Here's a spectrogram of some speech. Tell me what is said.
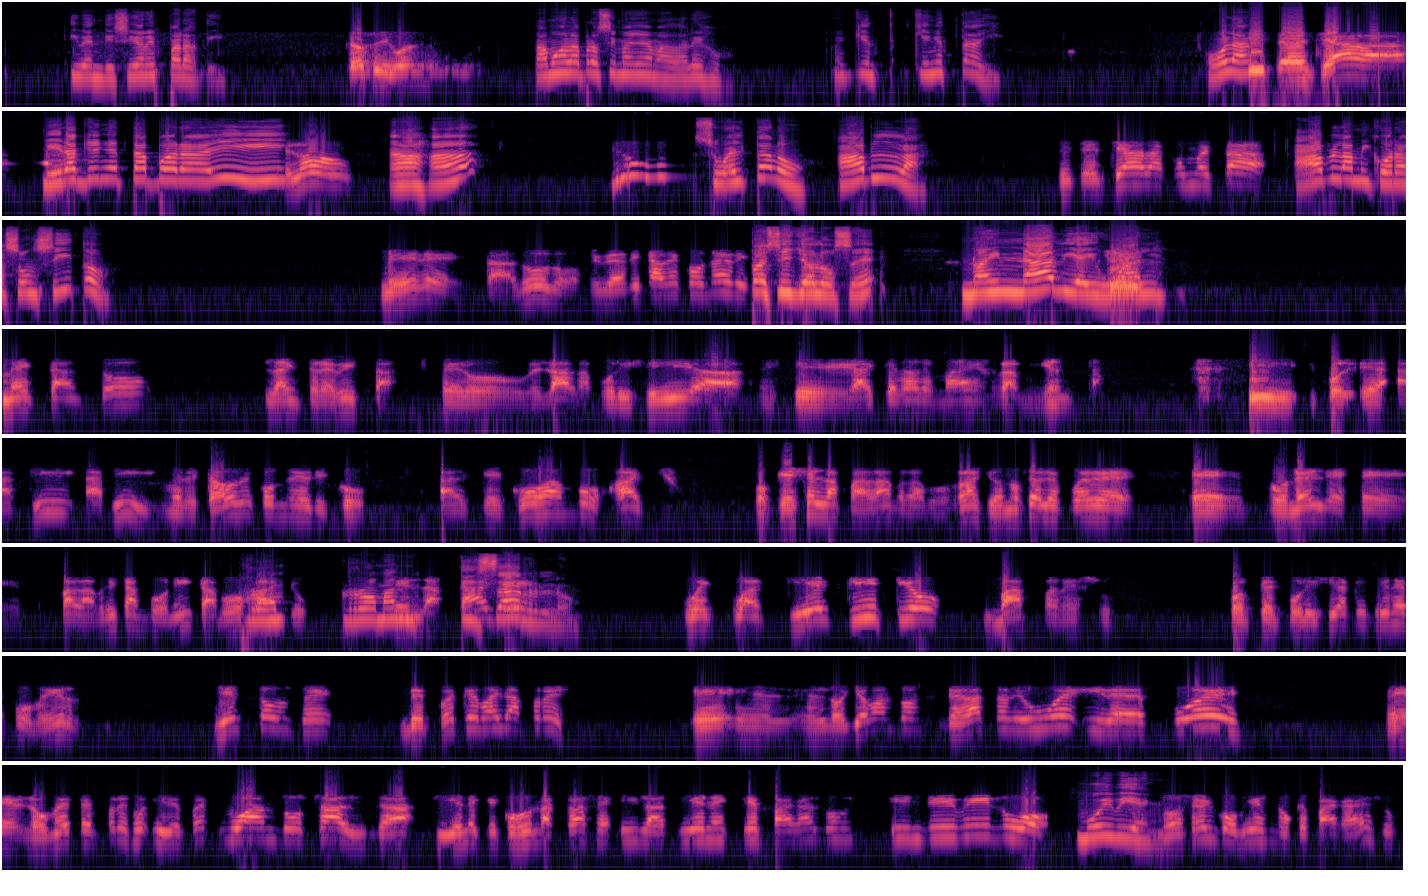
y bendiciones para ti. Casi igual. Vamos a la próxima llamada Alejo. ¿quién, quién está ahí? hola. Mira quién está por ahí. Hello. ajá Suéltalo, habla. Licenciada, ¿cómo está? Habla, mi corazoncito. Mire, saludos. Riverita de Conérico. Pues sí, yo lo sé. No hay nadie igual. Me encantó la entrevista, pero, ¿verdad? La policía, este, hay que darle más herramientas. Y eh, aquí, aquí, en el estado de Conérico, al que cojan borracho porque esa es la palabra, borracho. No se le puede eh, ponerle este, palabritas bonitas, borracho. romantizarlo. o en cualquier sitio va preso. Porque el policía aquí tiene poder. Y entonces, después que vaya preso, eh, lo llevan delante de un juez y después eh, lo meten preso y después cuando salga tiene que coger una casa y la tiene que pagar los individuos. Muy bien. No es el gobierno que paga eso.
